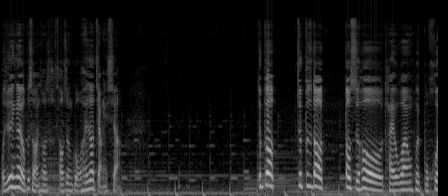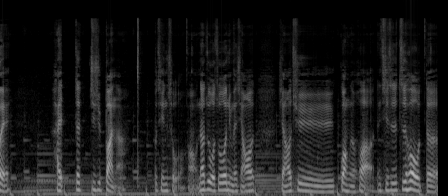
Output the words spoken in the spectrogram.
我觉得应该有不少人朝朝圣过，我还是要讲一下，就不知道就不知道到时候台湾会不会还在继续办啊？不清楚哦。那如果说你们想要想要去逛的话，其实之后的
